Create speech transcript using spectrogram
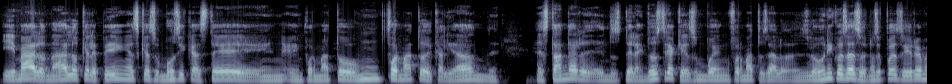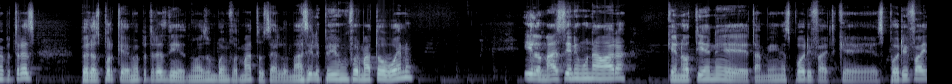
Y más, los más lo que le piden es que su música esté en, en formato, un formato de calidad estándar de la industria, que es un buen formato. O sea, lo, lo único es eso, no se puede subir MP3, pero es porque MP3 10 no es un buen formato. O sea, los más sí le piden un formato bueno. Y los más tienen una vara que no tiene también Spotify, que Spotify,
